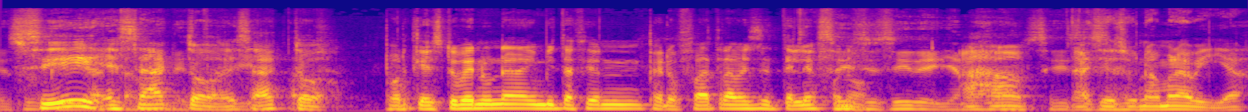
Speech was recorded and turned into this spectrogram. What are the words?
Eso Sí, exacto, bien exacto. Porque estuve en una invitación, pero fue a través de teléfono. Sí, sí, sí, de llamada. Ajá, Sí, sí, así sí. es una maravilla.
